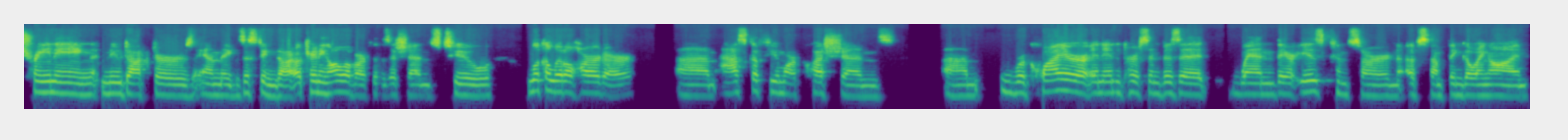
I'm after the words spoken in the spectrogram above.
training new doctors and the existing doc- training all of our physicians to look a little harder um, ask a few more questions, um, require an in person visit when there is concern of something going on,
